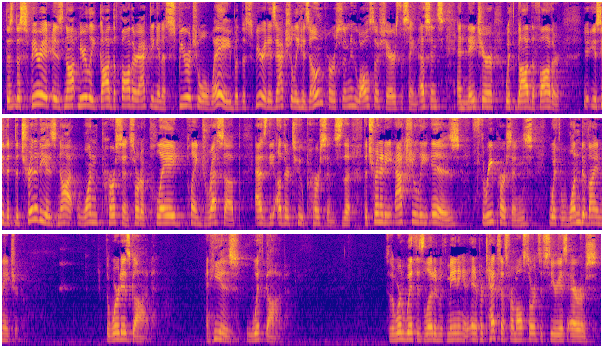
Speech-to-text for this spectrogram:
The, the Spirit is not merely God the Father acting in a spiritual way, but the Spirit is actually His own person who also shares the same essence and nature with God the Father. You, you see, the, the Trinity is not one person sort of played, playing dress up as the other two persons. The, the Trinity actually is three persons with one divine nature. The Word is God, and He is with God. So the word with is loaded with meaning, and it protects us from all sorts of serious errors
